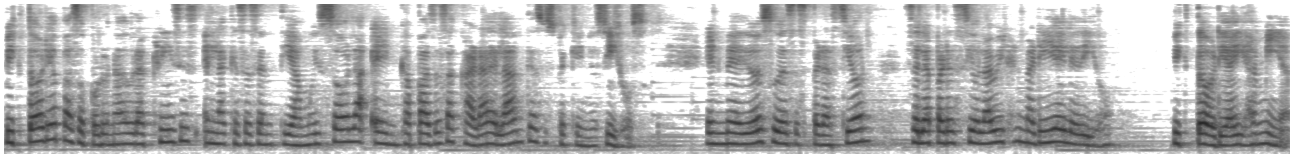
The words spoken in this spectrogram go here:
Victoria pasó por una dura crisis en la que se sentía muy sola e incapaz de sacar adelante a sus pequeños hijos. En medio de su desesperación, se le apareció la Virgen María y le dijo, Victoria, hija mía,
